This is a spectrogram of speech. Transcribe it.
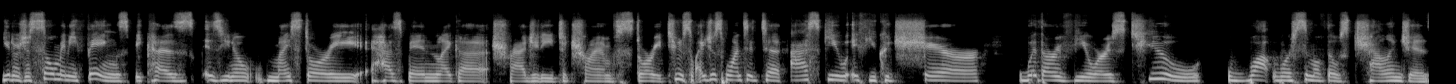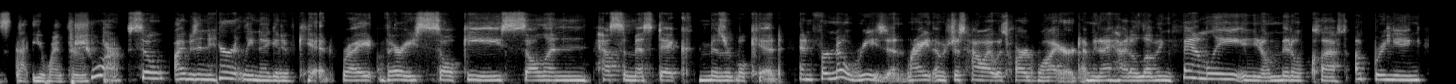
you know, just so many things because, as you know, my story has been like a tragedy to triumph story too. So I just wanted to ask you if you could share with our viewers too what were some of those challenges that you went through? Sure. So I was an inherently negative kid, right? Very sulky, sullen, pessimistic, miserable kid. And for no reason, right? That was just how I was hardwired. I mean, I had a loving family, you know, middle class upbringing,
